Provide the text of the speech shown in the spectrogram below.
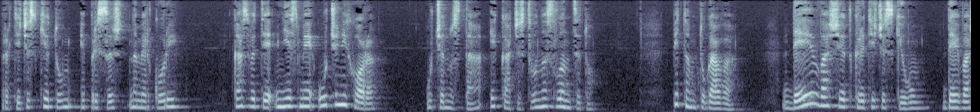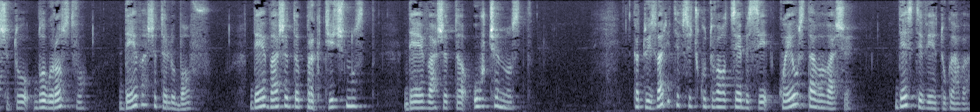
Практическият ум е присъщ на Меркурий, Казвате, ние сме учени хора. Учеността е качество на слънцето. Питам тогава, де е вашият критически ум, де е вашето благородство, де е вашата любов, де е вашата практичност, де е вашата ученост? Като извадите всичко това от себе си, кое остава ваше? Де сте вие тогава?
